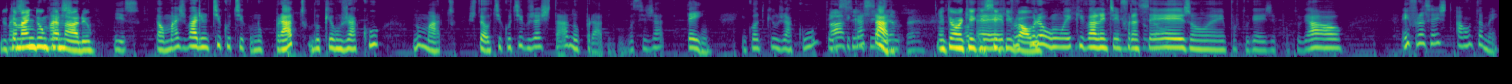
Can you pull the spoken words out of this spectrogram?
Do Mas- tamanho de um mas- canário. Isso. Então, mais vale um tico-tico no prato do que um jacu no mato. Isto é, o tico-tico já está no prato, você já tem. Enquanto que o jacu tem Ah, que se sim, caçar. sim, é, é. Então a que é que isso É, equivale? procura um equivalente em francês ou em português de Portugal. Em francês há um também.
